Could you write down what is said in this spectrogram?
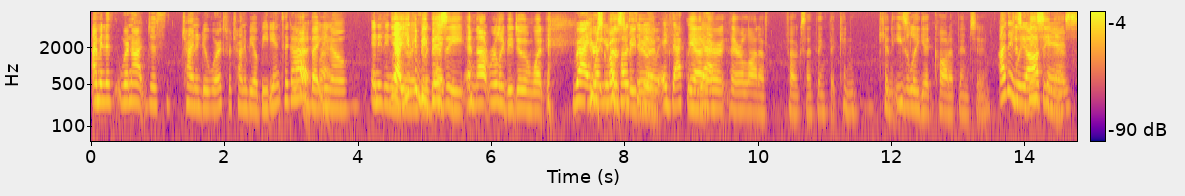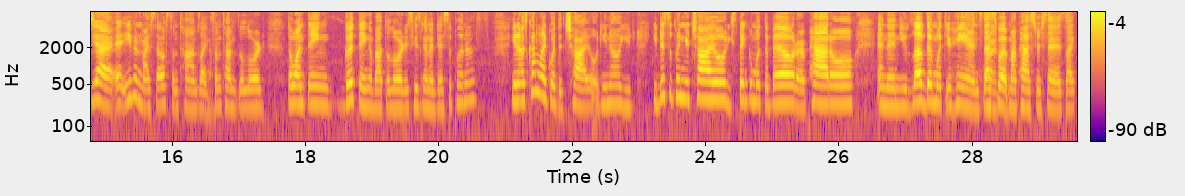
I mean, it's, we're not just trying to do works; we're trying to be obedient to God. Right, but you know, anything. yeah, you can be ex- busy and not really be doing what. right? you're what you're supposed to be to, doing. do exactly. yeah, Yeah, there there are a lot of folks I think that can can easily get caught up into. I think just we all busyness. can. Yeah, even myself sometimes. Like Yeah. sometimes the Lord, the one thing, good thing about the Lord is He's gonna discipline us. You know, it's kind of like with a child. You know, you you discipline your child, you spank them with the belt or a paddle, and then you love them with your hands. That's Right. what my pastor says. Like,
